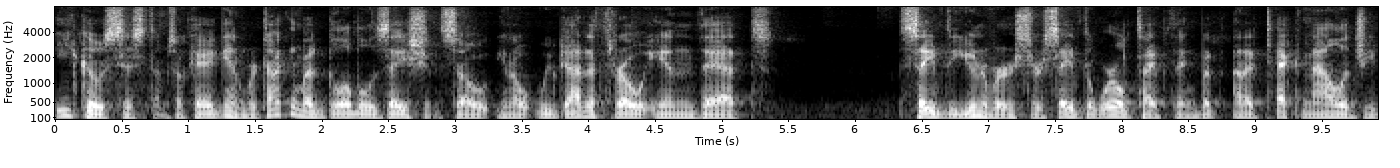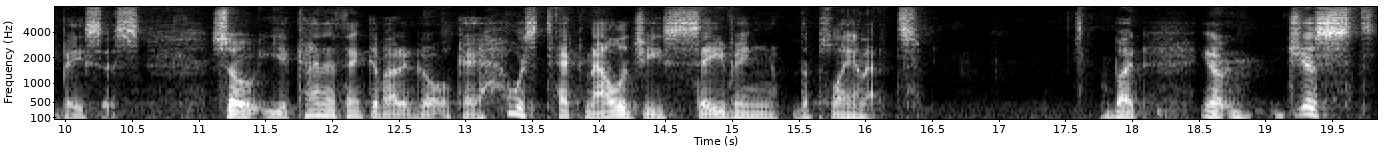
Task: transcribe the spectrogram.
ecosystems? Okay, again, we're talking about globalization. So, you know, we've got to throw in that save the universe or save the world type thing, but on a technology basis. So you kind of think about it and go, okay, how is technology saving the planet? But, you know, just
